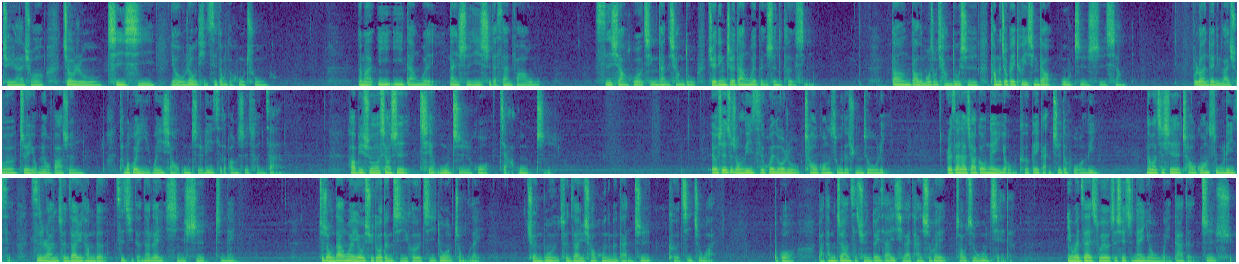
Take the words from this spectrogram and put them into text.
举例来说，就如气息由肉体自动的呼出，那么一一单位乃是意识的散发物。思想或情感的强度决定这单位本身的特性。当到了某种强度时，它们就被推进到物质实相。不论对你们来说这有没有发生。它们会以微小物质粒子的方式存在，好比说像是浅物质或假物质。有些这种粒子会落入超光速的群组里，而在那架构内有可被感知的活力。那么这些超光速粒子自然存在于它们的自己的那类形式之内。这种单位有许多等级和极多种类，全部存在于超乎你们感知可及之外。不过，把它们这样子全堆在一起来谈是会招致误解的，因为在所有这些之内有伟大的秩序。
